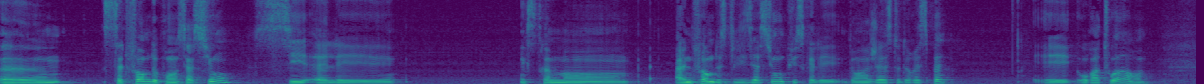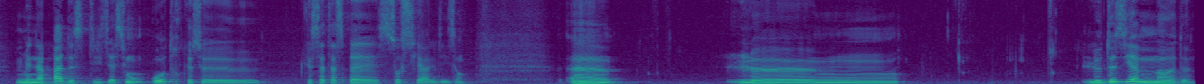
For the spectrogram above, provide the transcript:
Euh, cette forme de prononciation, si elle est extrêmement a une forme de stylisation puisqu'elle est dans un geste de respect et oratoire, mais n'a pas de stylisation autre que, ce, que cet aspect social, disons. Euh, le, le, deuxième mode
